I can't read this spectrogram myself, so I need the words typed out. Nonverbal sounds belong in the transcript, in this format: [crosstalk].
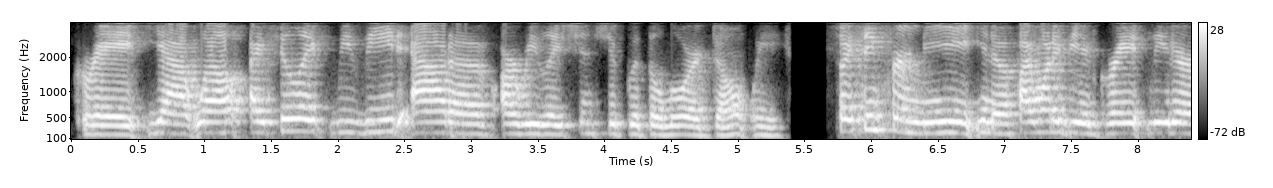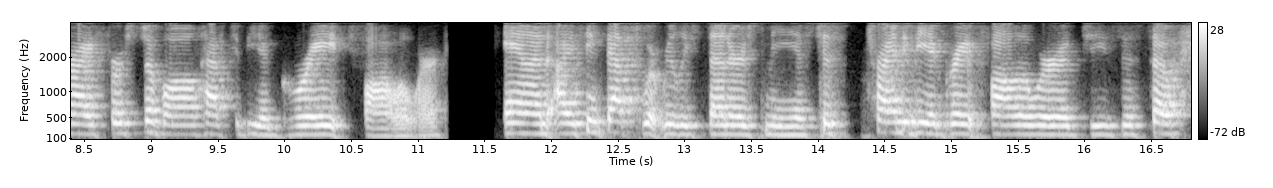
Great. Yeah. Well, I feel like we lead out of our relationship with the Lord, don't we? So I think for me, you know, if I want to be a great leader, I first of all have to be a great follower. And I think that's what really centers me is just trying to be a great follower of Jesus. So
